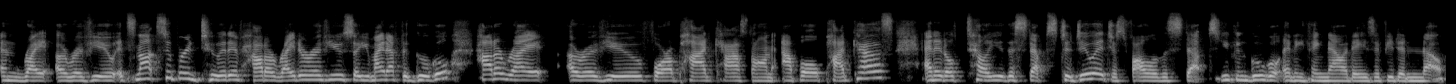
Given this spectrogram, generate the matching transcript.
and write a review. It's not super intuitive how to write a review. So you might have to Google how to write a review for a podcast on Apple Podcasts, and it'll tell you the steps to do it. Just follow the steps. You can Google anything nowadays if you didn't know.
